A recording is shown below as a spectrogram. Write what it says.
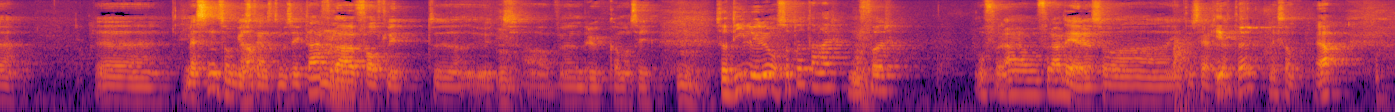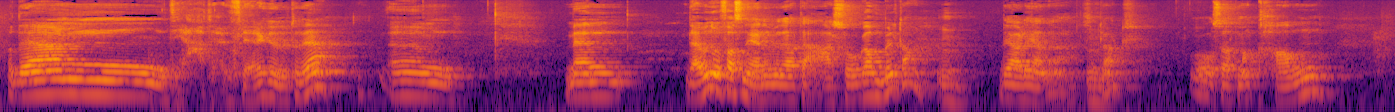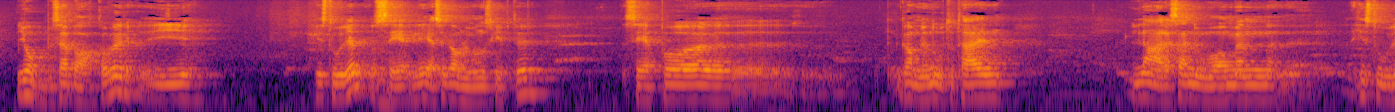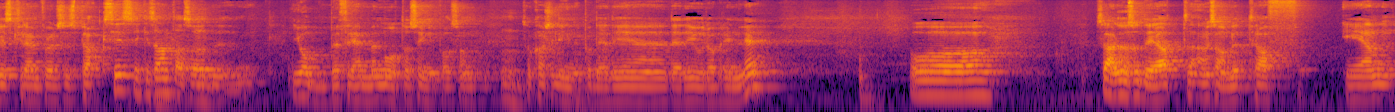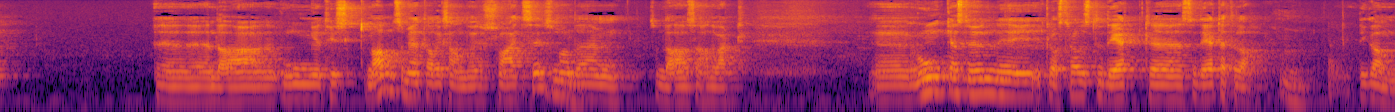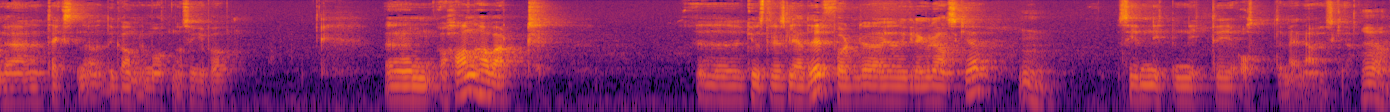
eh, messen som gudstjenestemusikk der. For Mm. det har falt litt ut av eh, bruk, kan man si. Mm. Så de lurer jo også på dette her. Hvorfor, hvorfor, er, hvorfor er dere så interessert i dette? Liksom? Ja. Og det mm, Ja, det er jo flere grunner til det. Um, men det er jo noe fascinerende med det at det er så gammelt, da. Mm. Det er det ene, så Mm. klart. Og også at man kan jobbe seg bakover i historien og se, lese gamle manuskripter. Se på øh, gamle notetegn. Lære seg noe om en historisk fremførelsespraksis. ikke sant? Altså jobbe frem en måte å synge på som, Mm. som kanskje ligner på det de, det de gjorde opprinnelig. Og så er det også det at ensemblet traff en eh, en da ung tysk mann som het Alexander Schweitzer, som, hadde, som da altså hadde vært Munch munk en stund i, i klosteret hadde studert, eh, studert dette, da. Mm. De gamle tekstene, de gamle måtene å synge på. Um, og han har vært eh, kunstnerisk leder for det gregorianske Mm. siden 1998, mener jeg å huske. Ja.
